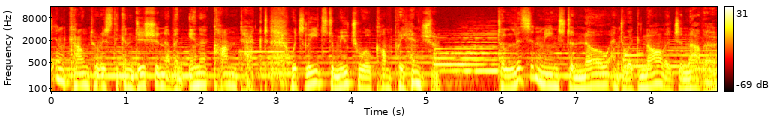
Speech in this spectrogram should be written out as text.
encounter is the condition of an inner contact, which leads to mutual comprehension. To listen means to know and to acknowledge another,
